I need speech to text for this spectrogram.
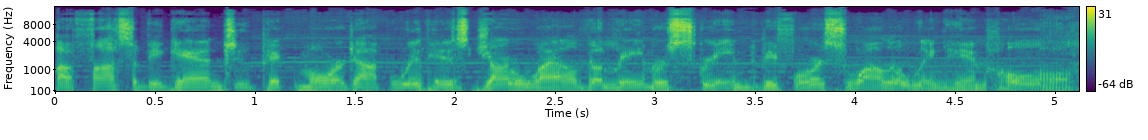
A Fossa began to pick Mort up with his jar while the lemur screamed before swallowing him whole.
